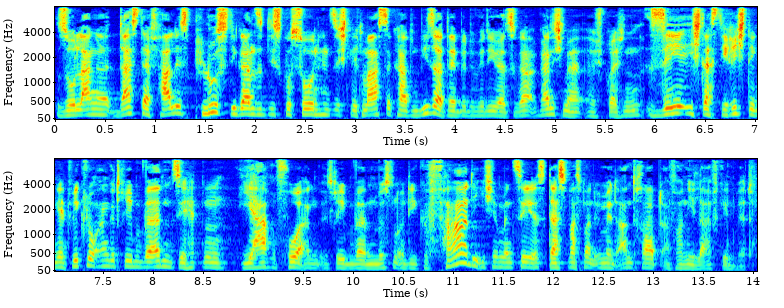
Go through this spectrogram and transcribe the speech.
solange das der Fall ist, plus die ganze Diskussion hinsichtlich Mastercard und Visa Debit, über die wir jetzt gar, gar nicht mehr äh, sprechen, sehe ich, dass die richtigen Entwicklungen angetrieben werden. Sie hätten Jahre vor angetrieben werden müssen. Und die Gefahr, die ich im Moment sehe, ist, dass was man im Moment antreibt, einfach nie live gehen wird.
